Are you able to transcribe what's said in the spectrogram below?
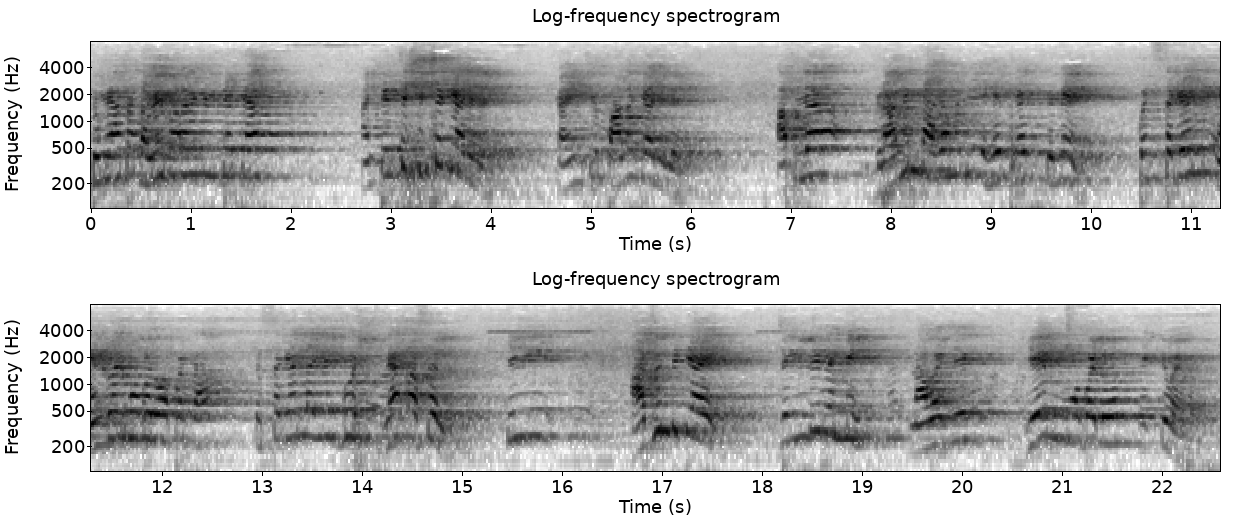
तुम्ही आता दहावी बारावीचे विद्यार्थी आहात आणि त्यांचे शिक्षकही आलेले आहेत काहींचे पालकही आलेले आहेत. आपल्या ग्रामीण भागामध्ये हे थेट कमी आहे पण सगळ्यांनी अँड्रॉइड मोबाईल वापरता तर सगळ्यांना एक गोष्ट ज्ञात असेल की अजून किती आहेत? जंगली रम्मी नावाचे गेम मोबाईलवर ऍक्टिव्ह आहे.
